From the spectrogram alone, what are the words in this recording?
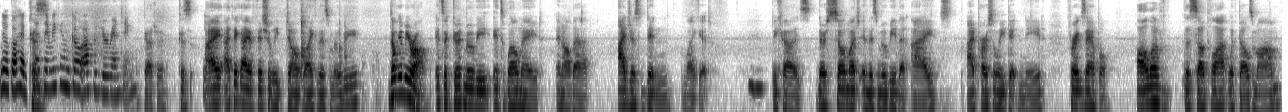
No, go ahead. I Because say we can go off of your ranting. Gotcha. Because Yeah. I, I think I officially don't like this movie. Don't get me wrong. It's a good movie. It's well made and all that. I just didn't like it. Because there's so much in this movie that I, I personally didn't need. For example, all of the subplot with Belle's mom,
